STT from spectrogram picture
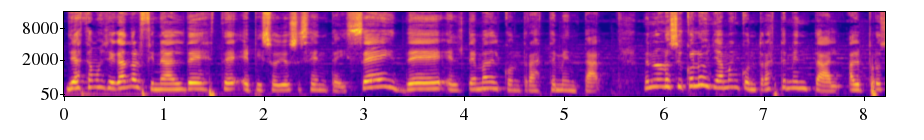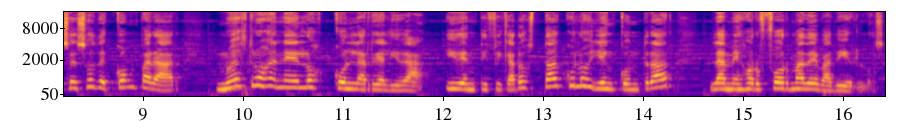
Ya estamos llegando al final de este episodio 66 del tema del contraste mental. Bueno, los psicólogos llaman contraste mental al proceso de comparar nuestros anhelos con la realidad, identificar obstáculos y encontrar la mejor forma de evadirlos.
